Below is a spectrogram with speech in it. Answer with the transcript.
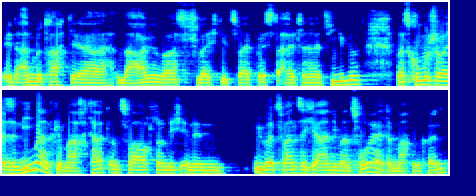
äh, in Anbetracht der Lage war es vielleicht die zweitbeste Alternative, was komischerweise niemand gemacht hat, und zwar auch noch nicht in den über 20 Jahren, die man es vorher hätte machen können,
